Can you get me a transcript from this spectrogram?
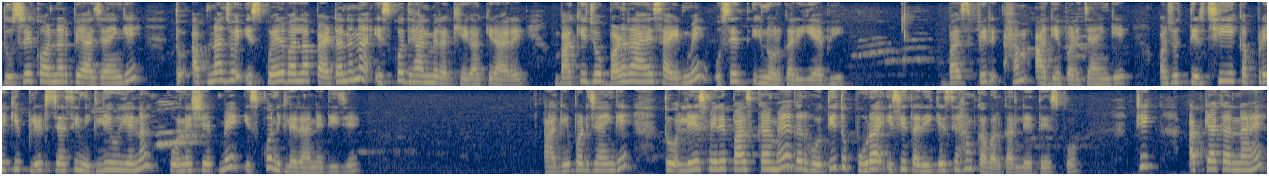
दूसरे कॉर्नर पे आ जाएँगे। तो अपना जो स्क्वायर वाला पैटर्न है ना, इसको ध्यान में रखिएगा किनारे। बाकी जो बढ़ रहा है साइड में, उसे इग्नोर करिए अभी। बस फिर हम आगे बढ़ जाएँगे। और जो तिरछी ये कपड़े की प्लेट्स जैसी निकली हुई है ना, कोने शेप में, इसको निकले रहने दीजिए। आगे बढ़ जाएँगे। तो लेस मेरे पास कम है, अगर होती तो पूरा इसी तरीके से हम कवर कर लेते इसको। ठीक, अब क्या करना है?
